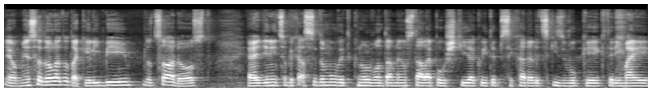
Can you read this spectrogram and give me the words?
Jo, mně se tohle to taky líbí docela dost. Já jediný, co bych asi tomu vytknul, on tam neustále pouští takový ty psychedelický zvuky, který mají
